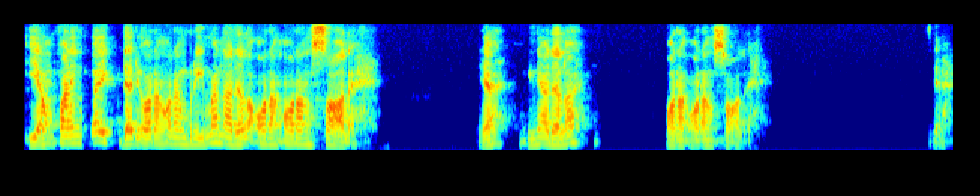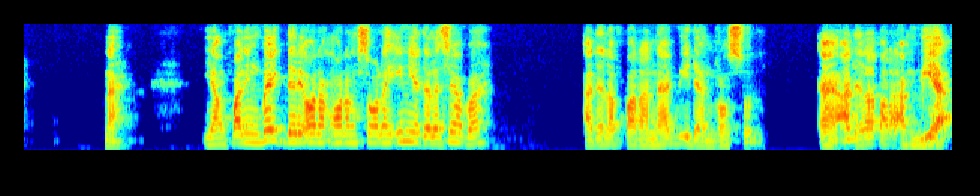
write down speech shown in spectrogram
yang paling baik dari orang-orang beriman adalah orang-orang saleh. Ya, ini adalah orang-orang soleh. Ya. Nah, yang paling baik dari orang-orang soleh ini adalah siapa? Adalah para nabi dan rasul. Eh, adalah para ambia.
